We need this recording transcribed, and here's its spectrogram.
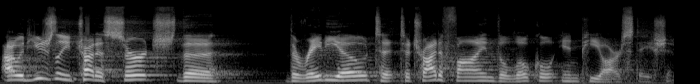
I would usually try to search the, the radio to, to try to find the local NPR station.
